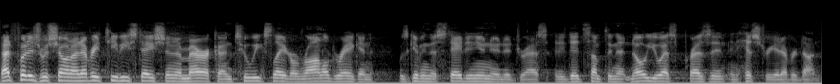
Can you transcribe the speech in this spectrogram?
That footage was shown on every TV station in America, and two weeks later, Ronald Reagan was giving the State of the Union address, and he did something that no U.S. president in history had ever done.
